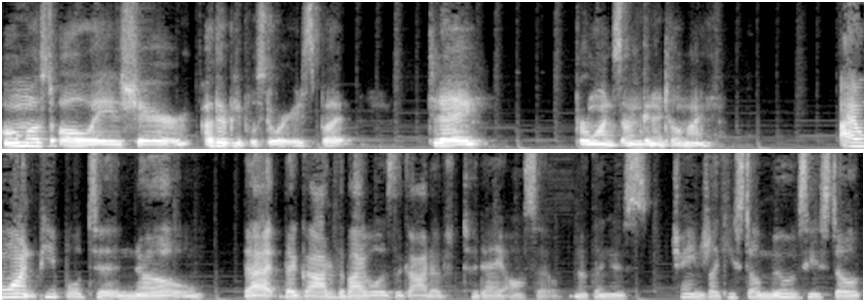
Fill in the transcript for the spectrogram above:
almost always share other people's stories, but today, for once, I'm going to tell mine. I want people to know that the God of the Bible is the God of today also. Nothing has changed. Like he still moves, he still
